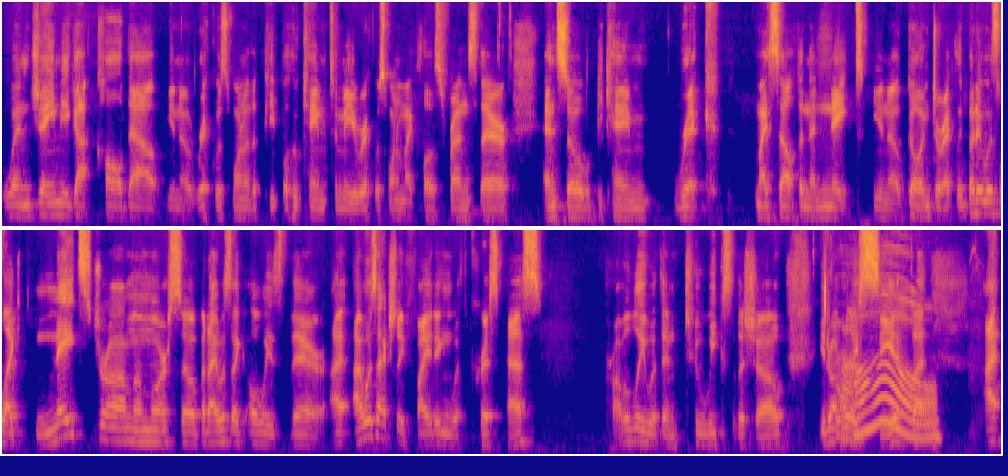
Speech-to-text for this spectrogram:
when Jamie got called out, you know, Rick was one of the people who came to me. Rick was one of my close friends there, and so it became Rick, myself, and then Nate. You know, going directly. But it was like Nate's drama more so. But I was like always there. I, I was actually fighting with Chris S. Probably within two weeks of the show. You don't really see it, but Oh. I,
